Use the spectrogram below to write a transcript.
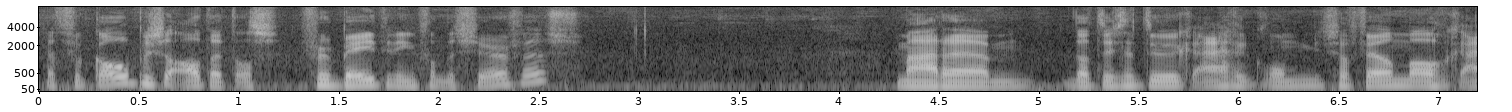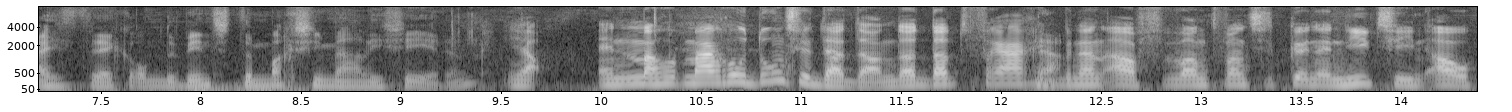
Dat verkopen ze altijd als verbetering van de service. Maar ehm, dat is natuurlijk eigenlijk om zoveel mogelijk uit te trekken om de winst te maximaliseren. En, maar, hoe- maar hoe doen ze dat dan? Dat, dat vraag ik me dan af. Want, want ze kunnen niet zien, oh,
